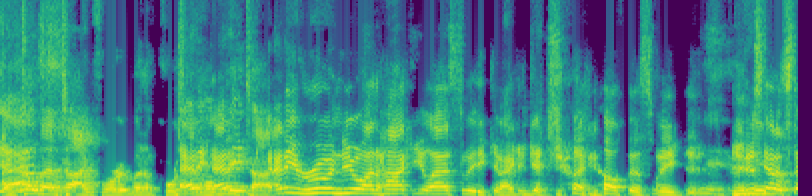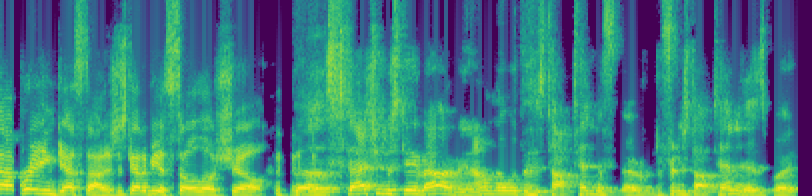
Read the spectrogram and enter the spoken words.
Yes. I don't have time for it, but of course Eddie, I will Eddie, make time. Eddie ruined you on hockey last week, and I can get you on golf this week. You just got to stop bringing guests on. It's just got to be a solo show. the stat you just gave out, I mean, I don't know what the, his top 10 to, uh, to finish top 10 is, but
